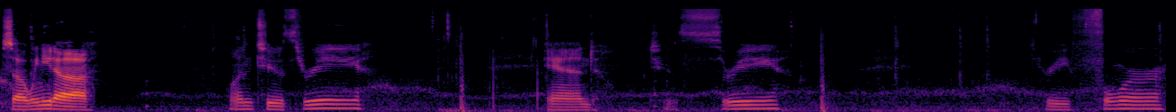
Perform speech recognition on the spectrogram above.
So we need a one, two, three, and two, three, three, four.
